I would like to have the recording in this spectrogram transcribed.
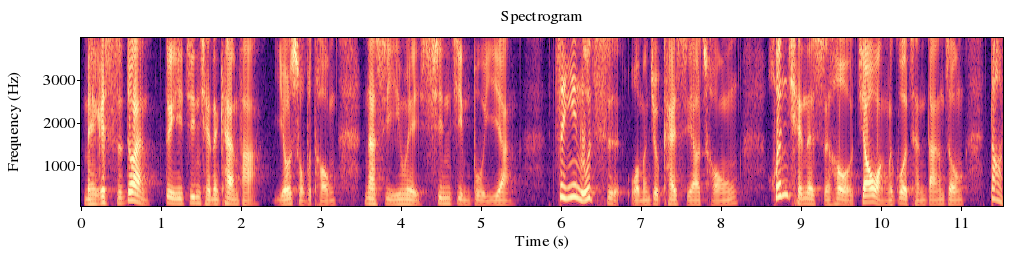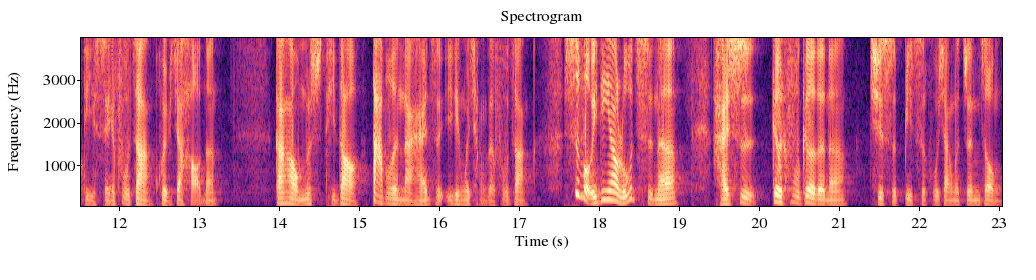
每个时段对于金钱的看法有所不同，那是因为心境不一样。正因如此，我们就开始要从。婚前的时候，交往的过程当中，到底谁付账会比较好呢？刚刚我们提到，大部分男孩子一定会抢着付账，是否一定要如此呢？还是各付各的呢？其实彼此互相的尊重，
